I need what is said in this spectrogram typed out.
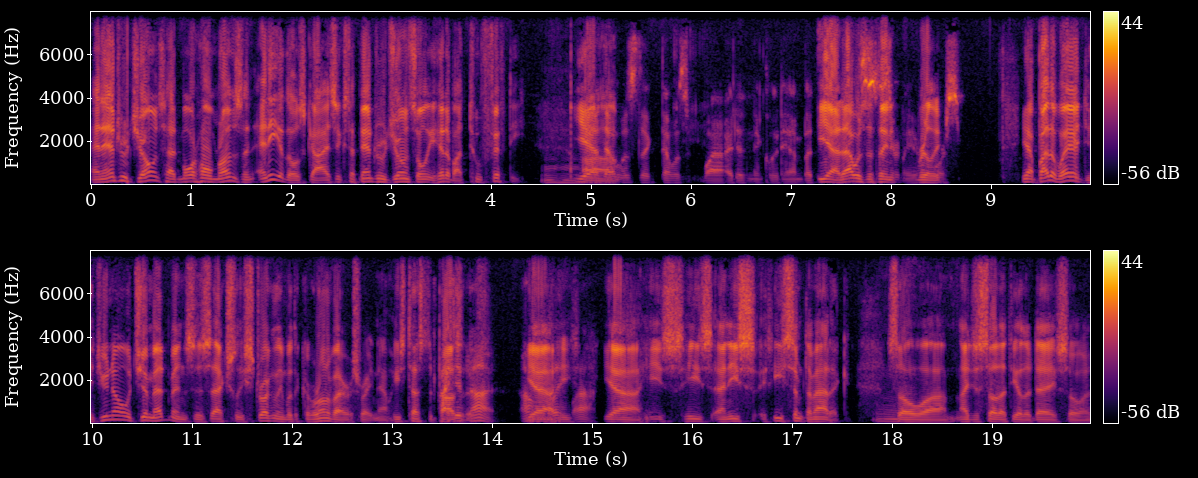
and Andruw Jones had more home runs than any of those guys, except Andruw Jones only hit about 250. Yeah, that Um, was the that was why I didn't include him. But Yeah, that was the thing, really. force. Yeah. By the way, did you know Jim Edmonds is actually struggling with the coronavirus right now? He's tested positive. I positive. did not. Oh, yeah, really? he's, wow. yeah, he's he's and he's he's symptomatic. So uh, I just saw that the other day. So I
